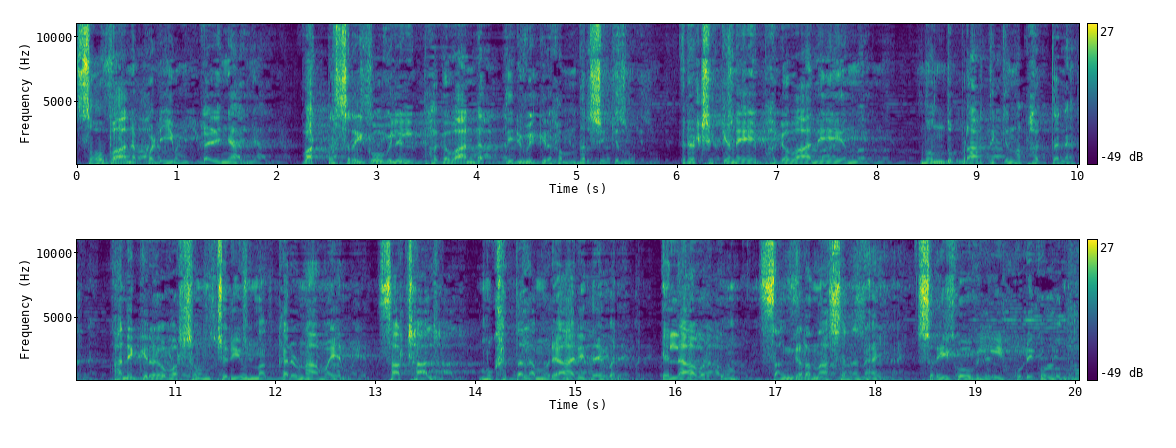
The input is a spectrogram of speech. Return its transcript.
സോപാനപ്പടിയും കഴിഞ്ഞാൽ വട്ടശ്രീകോവിലിൽ ഭഗവാന്റെ തിരുവിഗ്രഹം ദർശിക്കുന്നു. രക്ഷിക്കണേ ഭഗവാനെ എന്ന് നൊന്തു പ്രാർത്ഥിക്കുന്ന ഭക്തന് അനുഗ്രഹ വർഷം ചൊരിയുന്ന കരുണാമയൻ. സാക്ഷാൽ മുഖത്തല മുരാരിദേവൻ എല്ലാവർക്കും സങ്കടനാശനനായി ശ്രീകോവിലിൽ കുടികൊള്ളുന്നു.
